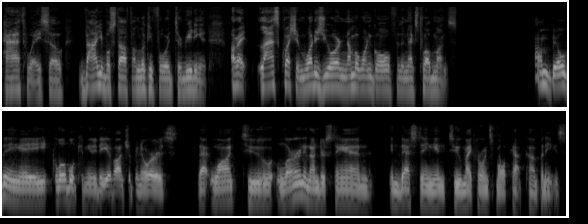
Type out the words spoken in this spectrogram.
pathway. So valuable stuff. I'm looking forward to reading it. All right. Last question. What is your number one goal for the next 12 months? I'm building a global community of entrepreneurs that want to learn and understand investing into micro and small cap companies.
